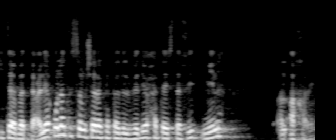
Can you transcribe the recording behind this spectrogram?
كتابة تعليق ولا تنسوا مشاركة هذا الفيديو حتى يستفيد منه الآخرين.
